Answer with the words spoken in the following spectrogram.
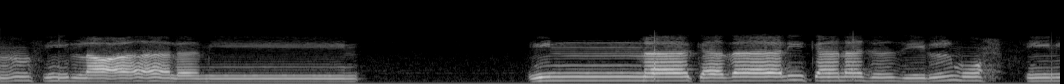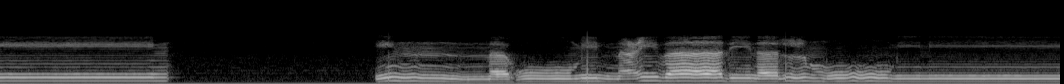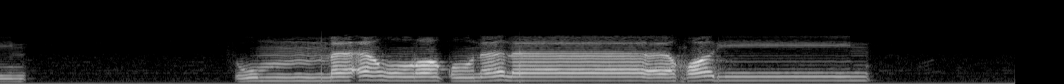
في العالمين. إنا كذلك نجزي المحسنين. إنه من عبادنا المؤمنين.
